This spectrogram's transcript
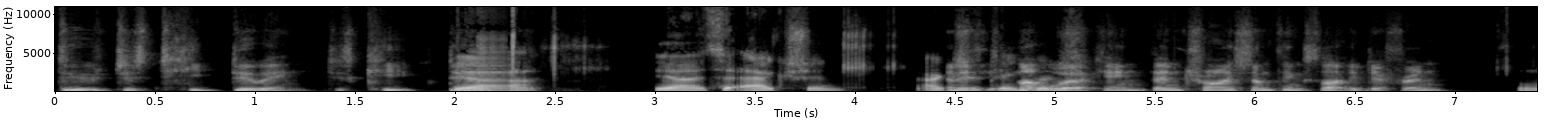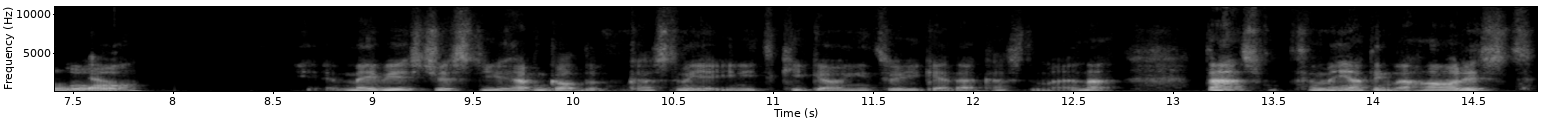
do just keep doing just keep doing yeah, yeah. It's action, and action if it's takers. not working then try something slightly different Mm. or Yeah. Maybe it's just you haven't got the customer yet you need to keep going until you get that customer and that that's for me i think the hardest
